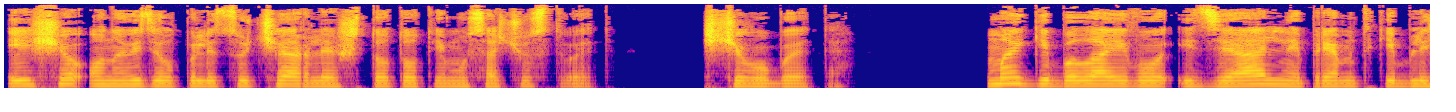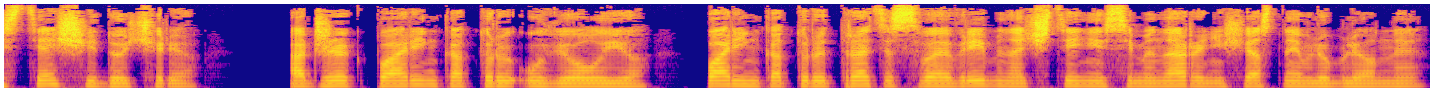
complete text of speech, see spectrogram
И еще он увидел по лицу Чарли, что тот ему сочувствует. С чего бы это? Мэгги была его идеальной, прямо-таки блестящей дочерью, а Джек — парень, который увел ее, парень, который тратит свое время на чтение семинара «Несчастные влюбленные».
